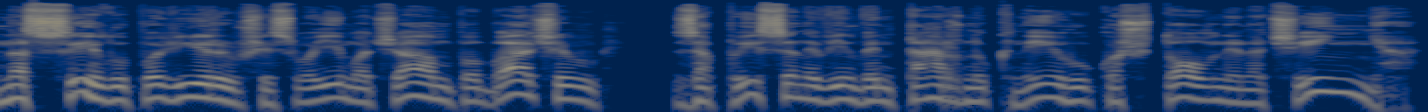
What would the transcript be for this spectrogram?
на силу повіривши своїм очам, побачив записане в інвентарну книгу коштовне начиння,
